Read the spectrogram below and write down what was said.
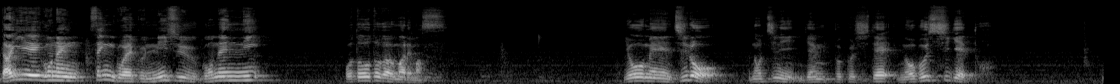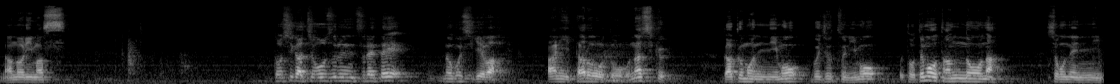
大永5年1525年に弟が生まれます。幼名次郎。後に元服して信繁と名乗ります。年が長ずるにつれて信繁は兄太郎と同じく学問にも武術にもとても堪能な少年に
